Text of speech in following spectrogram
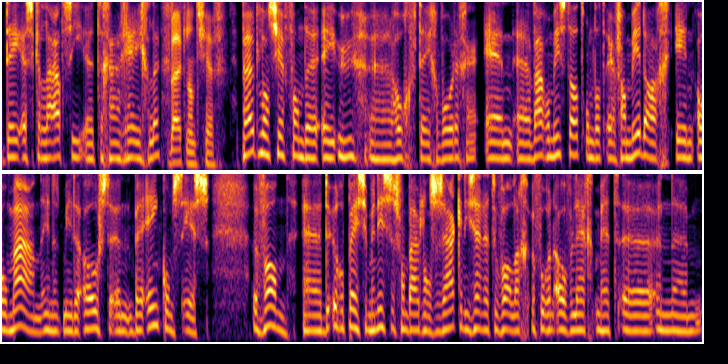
de-escalatie uh, te gaan regelen. Buitenlandchef. Buitenlandchef van de EU, hoge vertegenwoordiger. En waarom is dat? Omdat er vanmiddag in Oman, in het Midden-Oosten, een bijeenkomst is van de Europese ministers van Buitenlandse Zaken. Die zijn er toevallig voor een overleg met een um,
